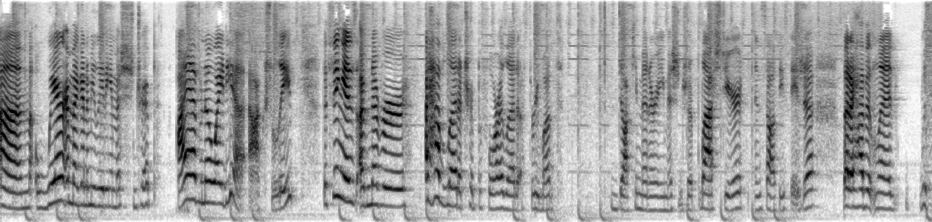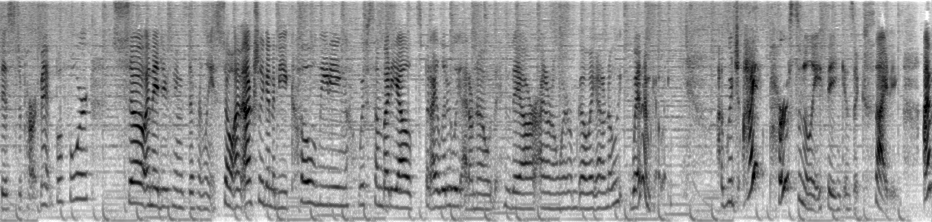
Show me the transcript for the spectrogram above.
Um, where am I going to be leading a mission trip? I have no idea, actually. The thing is, I've never, I have led a trip before. I led a three month documentary mission trip last year in Southeast Asia, but I haven't led with this department before. So, and they do things differently. So I'm actually gonna be co-leading with somebody else, but I literally, I don't know who they are. I don't know where I'm going. I don't know when I'm going, which I personally think is exciting. I'm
